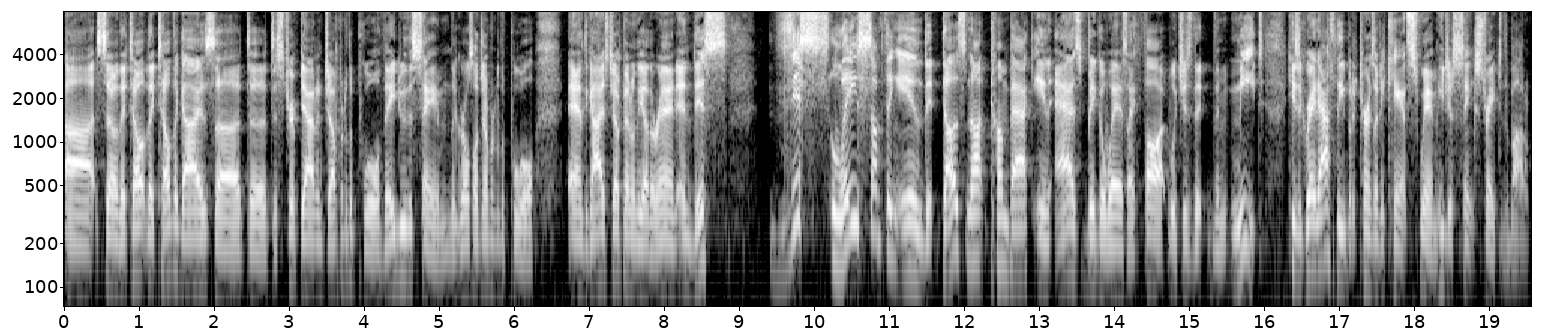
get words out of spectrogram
Uh, so they tell they tell the guys uh, to to strip down and jump into the pool. They do the same. The girls all jump into the pool, and the guys jump in on the other end. And this this lays something in that does not come back in as big a way as I thought, which is that the meat. He's a great athlete, but it turns out he can't swim. He just sinks straight to the bottom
